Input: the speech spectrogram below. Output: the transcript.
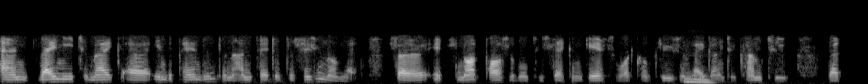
and they need to make an independent and unfettered decision on that. So it's not possible to second guess what conclusion mm-hmm. they're going to come to. But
